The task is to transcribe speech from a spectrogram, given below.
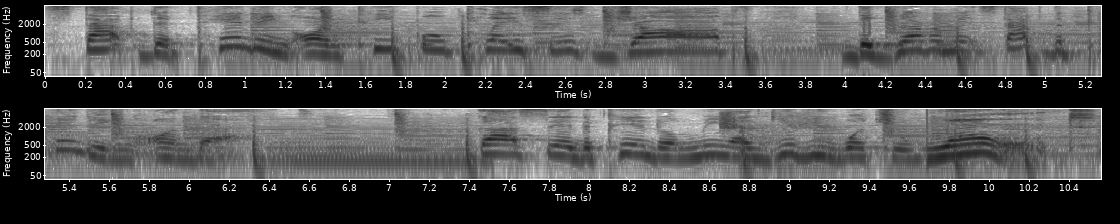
Stop depending on people, places, jobs, the government. Stop depending on that. God said, depend on me. I give you what you want.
